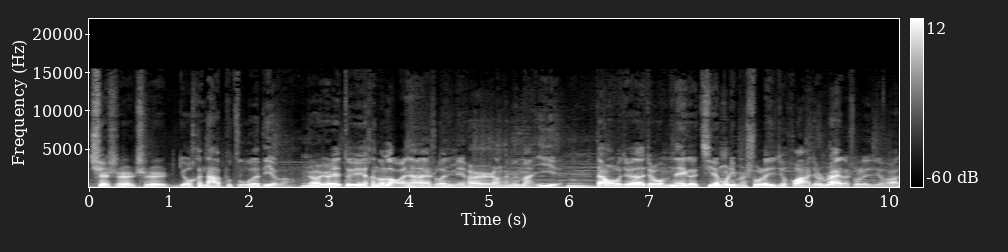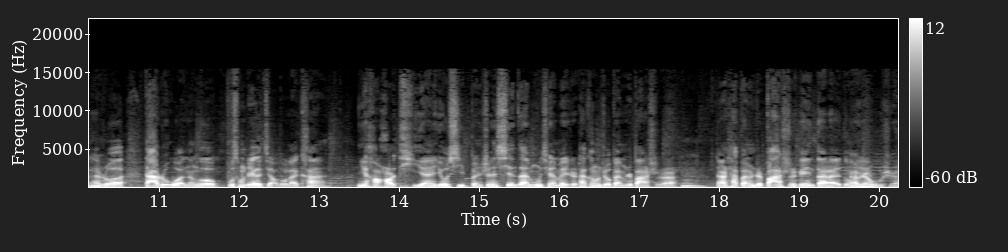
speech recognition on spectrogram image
确实是有很大不足的地方，然后而且对于很多老玩家来说，你没法让他们满意。嗯，但是我觉得就是我们那个节目里面说了一句话，就是 Red 说了一句话，他说：“大家如果能够不从这个角度来看。”你好好体验游戏本身。现在目前为止，它可能只有百分之八十，嗯，但是它百分之八十给你带来的东西，百分之五十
